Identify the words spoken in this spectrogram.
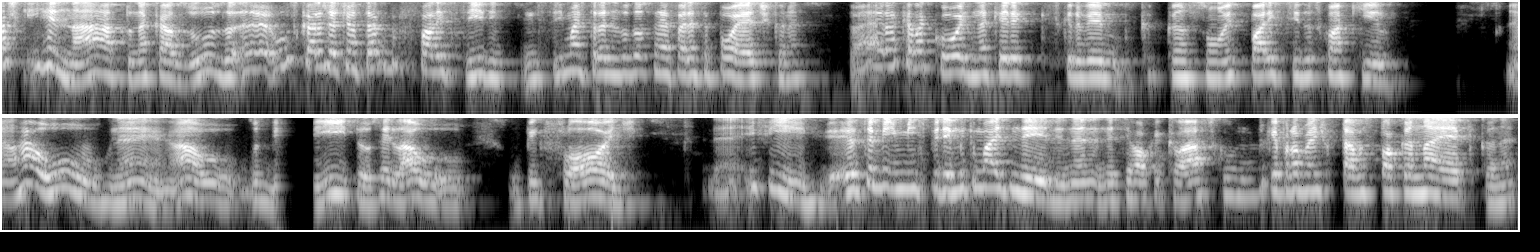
acho que Renato, né, Cazuza, é, os caras já tinham até falecido em, em si, mas trazendo toda essa referência poética, né? Então era aquela coisa, né? Querer escrever canções parecidas com aquilo. É, o Raul, né? Ah, o, os Beatles, sei lá, o, o Pink Floyd. Né? Enfim, eu sempre me inspirei muito mais neles, né? Nesse rock clássico, do que provavelmente o que estava se tocando na época, né?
